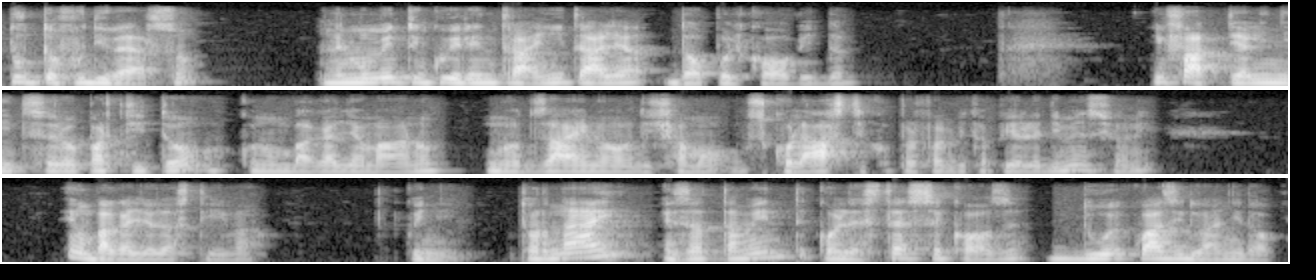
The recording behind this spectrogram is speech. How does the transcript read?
tutto fu diverso nel momento in cui rientrai in Italia dopo il Covid. Infatti all'inizio ero partito con un bagaglio a mano, uno zaino diciamo scolastico per farvi capire le dimensioni e un bagaglio da stiva. Quindi tornai esattamente con le stesse cose due, quasi due anni dopo.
